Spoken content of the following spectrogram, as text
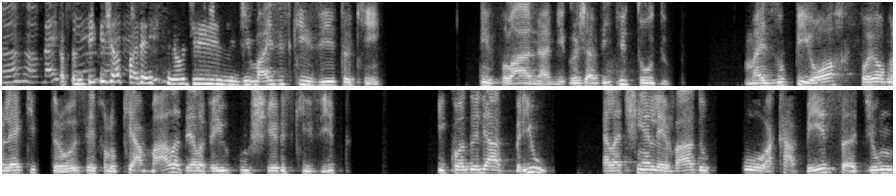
Uhum, vai eu falei, o que, que já né? apareceu de, de mais esquisito aqui? Ele falou, ah, meu amigo, eu já vi de tudo. Mas o pior foi a mulher que trouxe, ele falou que a mala dela veio com um cheiro esquisito. E quando ele abriu, ela tinha levado o, a cabeça de um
